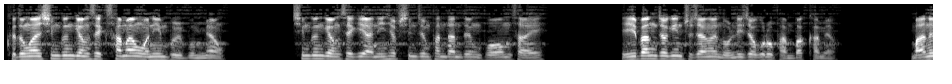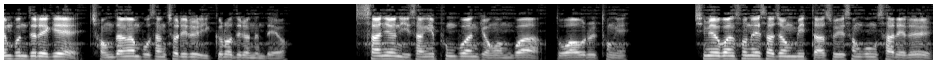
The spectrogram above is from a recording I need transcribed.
그동안 심근경색 사망 원인 불분명, 심근경색이 아닌 협심증 판단 등 보험사의 일방적인 주장을 논리적으로 반박하며 많은 분들에게 정당한 보상 처리를 이끌어드렸는데요. 4년 이상의 풍부한 경험과 노하우를 통해 심혈관 손해사정 및 다수의 성공 사례를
